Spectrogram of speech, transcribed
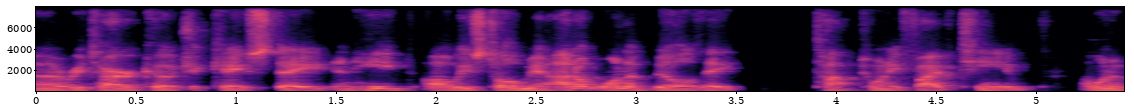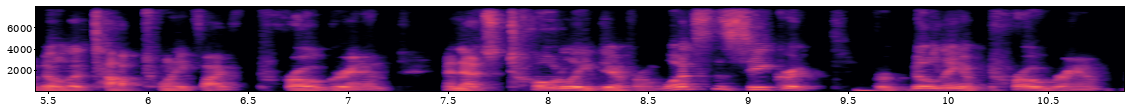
uh, retired coach at K State, and he always told me, I don't want to build a top 25 team. I want to build a top 25 program. And that's totally different. What's the secret for building a program?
